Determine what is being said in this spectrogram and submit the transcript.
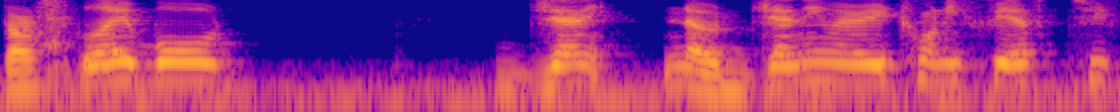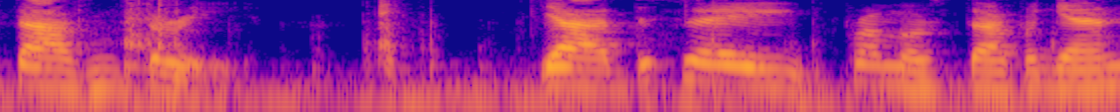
Darcy Label, Jan no, January 25th, 2003. Yeah, this is a promo stuff again.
